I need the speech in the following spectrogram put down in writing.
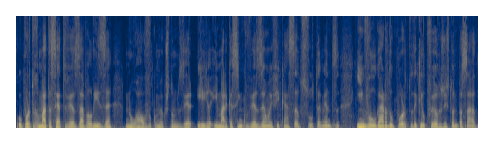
O Porto remata sete vezes à baliza no alvo, como eu costumo dizer, e, e marca cinco vezes. É uma eficácia absolutamente invulgar do Porto daquilo que foi o registro do ano passado.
